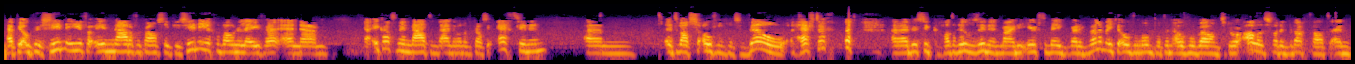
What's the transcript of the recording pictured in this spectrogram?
Heb je ook weer zin in, je, in na de vakantie? Heb je zin in je gewone leven? En um, ja, ik had er inderdaad aan het einde van de vakantie echt zin in. Um, het was overigens wel heftig. uh, dus ik had er heel veel zin in. Maar die eerste week werd ik wel een beetje overrompeld en overweldigd door alles wat ik bedacht had. En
